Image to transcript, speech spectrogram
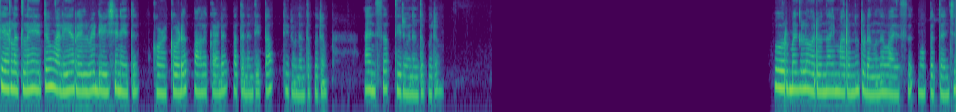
കേരളത്തിലെ ഏറ്റവും വലിയ റെയിൽവേ ഡിവിഷൻ ഏത്? കോഴിക്കോട് പാലക്കാട് പത്തനംതിട്ട തിരുവനന്തപുരം. ആൻസർ തിരുവനന്തപുരം. ഓർമ്മകൾ ഓരോന്നായി മറന്നു തുടങ്ങുന്ന വയസ്സ് മുപ്പത്തഞ്ച്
